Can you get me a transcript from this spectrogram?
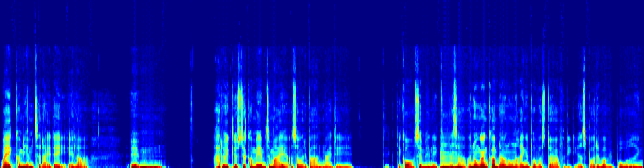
må jeg ikke komme hjem til dig i dag? Eller øhm, har du ikke lyst til at komme hjem til mig? Og så var det bare, nej, det, det, det går simpelthen ikke. Mm-hmm. Altså, og nogle gange kom der jo nogen, der ringede på vores dør, fordi de havde spottet, hvor vi boede. Ikke?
